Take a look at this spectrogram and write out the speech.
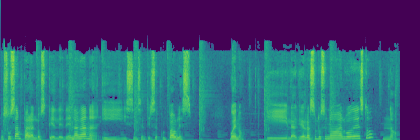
Los usan para los que le den la gana y sin sentirse culpables. Bueno, ¿y la guerra solucionó algo de esto? No.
